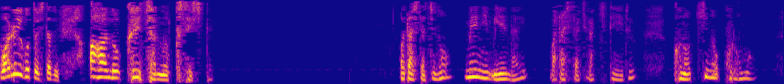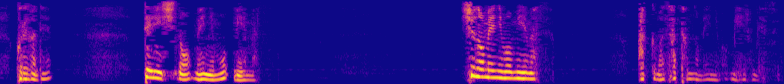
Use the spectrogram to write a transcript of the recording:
悪いことをした時、あのクリスチャンの癖して。私たちの目に見えない私たちが着ているこの木の衣。これがね、天使の目にも見えます。主の目にも見えます。悪魔サタンの目にも見えるんですよ。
